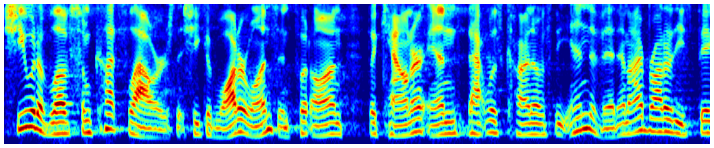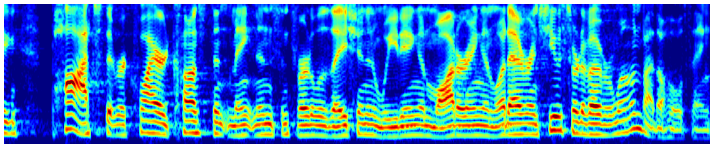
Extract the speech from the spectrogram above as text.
she would have loved some cut flowers that she could water once and put on the counter, and that was kind of the end of it. And I brought her these big pots that required constant maintenance and fertilization and weeding and watering and whatever. And she was sort of overwhelmed by the whole thing.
